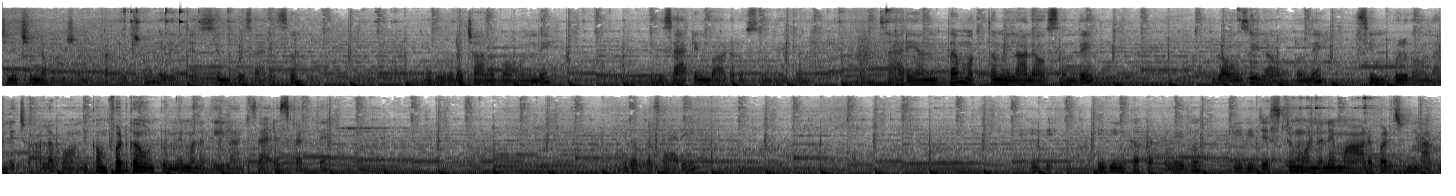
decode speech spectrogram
చిన్న చిన్న ఫంక్షన్ కట్టొచ్చు. ఇది జస్ట్ సింపుల్ శారీస్. ఇది కూడా చాలా బాగుంది. ఇది సాటిన్ బార్డర్ వస్తుంది ఇట్లా. శారీ అంతా మొత్తం ఇలానే వస్తుంది. బ్లౌజ్ ఇలా ఉంటుంది. సింపుల్గా ఉందండి చాలా బాగుంది. కంఫర్ట్గా ఉంటుంది మనకి ఇలాంటి శారీస్ కడితే. ఇదొక శారీ ఇది ఇది ఇంకా కట్టలేదు. ఇది జస్ట్ మొన్ననే మా ఆడపడుచు నాకు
